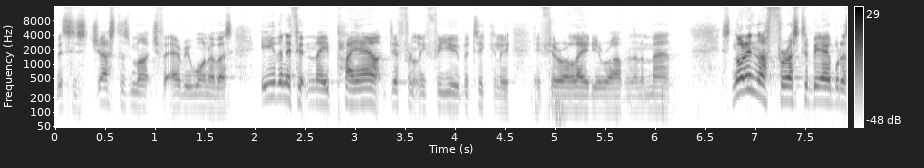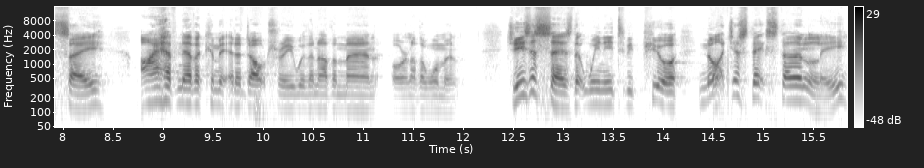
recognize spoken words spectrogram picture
This is just as much for every one of us, even if it may play out differently for you, particularly if you're a lady rather than a man. It's not enough for us to be able to say, I have never committed adultery with another man or another woman. Jesus says that we need to be pure, not just externally,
